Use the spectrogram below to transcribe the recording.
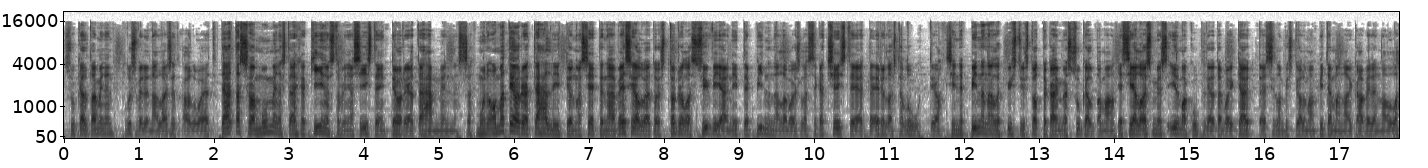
Sukeltaminen plus vedenalaiset alueet. Tää tässä on mun mielestä ehkä kiinnostavin ja siistein teoria tähän mennessä. Mun oma teoria tähän liittyen on se, että nämä vesialueet olisi todella syviä ja niiden pinnan alla voisi olla sekä chestejä että erilaista luuttia. Sinne pinnan alle pystyisi totta kai myös sukeltamaan. Ja siellä olisi myös ilmakuplia, joita voi käyttää ja silloin pystyy olemaan pitemmän aikaa veden alla.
